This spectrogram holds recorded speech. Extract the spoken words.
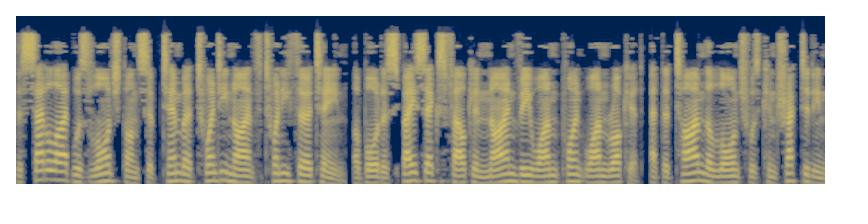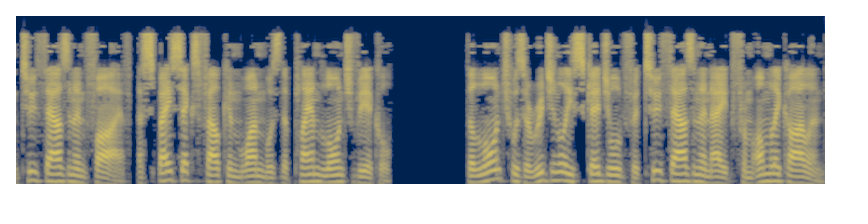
The satellite was launched on September 29, 2013, aboard a SpaceX Falcon 9 V1.1 rocket. At the time the launch was contracted in 2005, a SpaceX Falcon 1 was the planned launch vehicle. The launch was originally scheduled for 2008 from Omelek Island.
